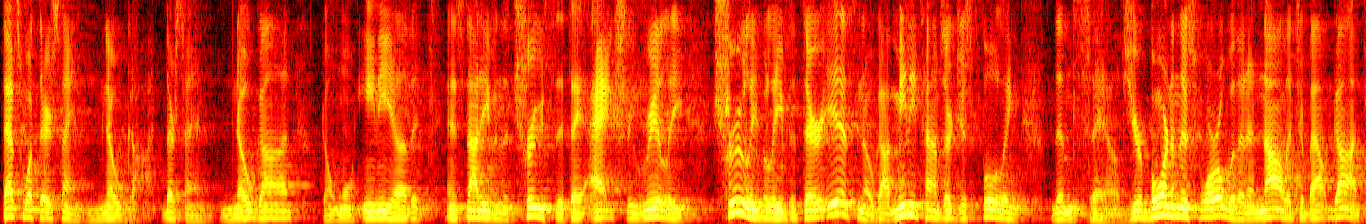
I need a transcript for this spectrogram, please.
That's what they're saying. No God. They're saying, No God, don't want any of it. And it's not even the truth that they actually really, truly believe that there is no God. Many times they're just fooling themselves. You're born in this world with a knowledge about God.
